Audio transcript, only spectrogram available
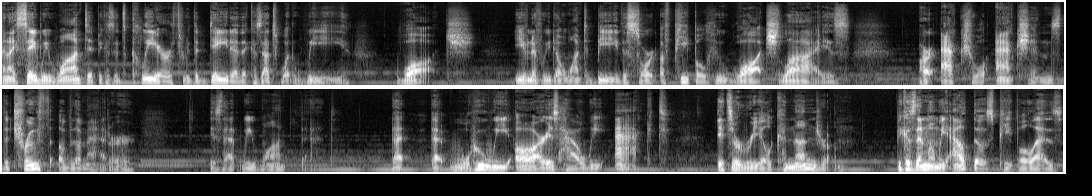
And I say we want it because it's clear through the data that because that's what we watch. Even if we don't want to be the sort of people who watch lies, our actual actions, the truth of the matter is that we want that. That that who we are is how we act. It's a real conundrum. Because then when we out those people as,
